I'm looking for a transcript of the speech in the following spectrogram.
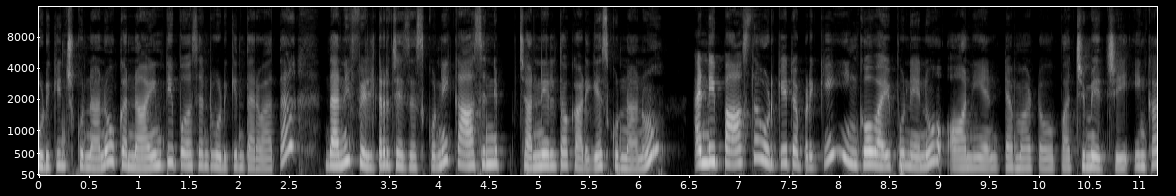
ఉడికించుకున్నాను. ఒక 90% ఉడికిన తర్వాత దాన్ని ఫిల్టర్ చేసేసుకొని కాసిన్ని చన్నీళ్ళతో కడిగేసుకున్నాను. అండ్ ఈ పాస్తా ఉడికేటప్పటికి ఇంకో వైపు నేను ఆనియన్, టమాటో, పచ్చిమిర్చి ఇంకా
